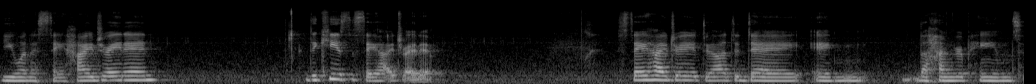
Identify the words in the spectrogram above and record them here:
you want to stay hydrated. The key is to stay hydrated. Stay hydrated throughout the day, and the hunger pains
